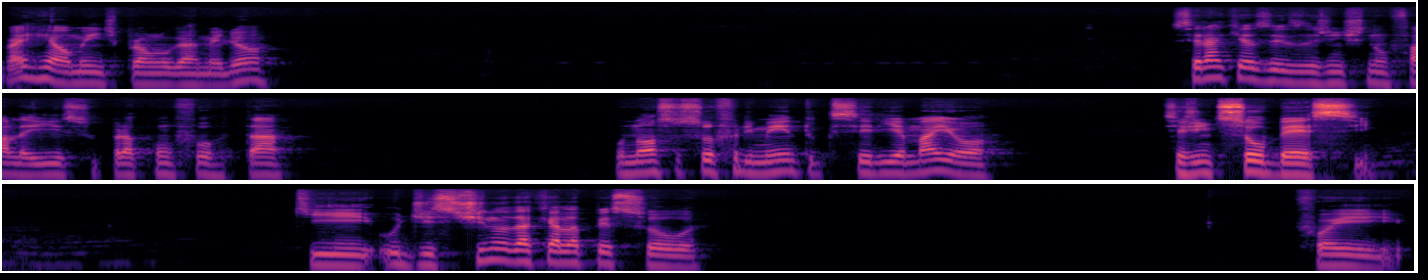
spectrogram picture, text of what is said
vai realmente para um lugar melhor? Será que às vezes a gente não fala isso para confortar o nosso sofrimento que seria maior se a gente soubesse que o destino daquela pessoa foi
